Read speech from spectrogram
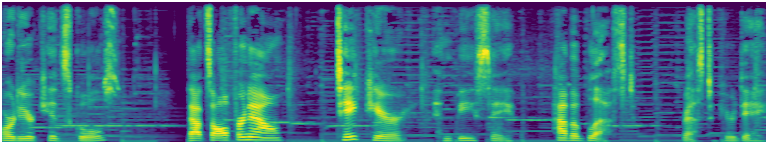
or to your kids' schools. That's all for now. Take care and be safe. Have a blessed rest of your day.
